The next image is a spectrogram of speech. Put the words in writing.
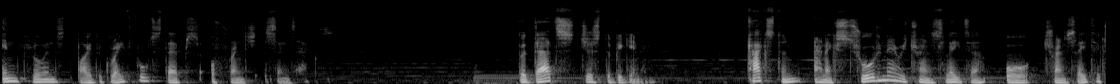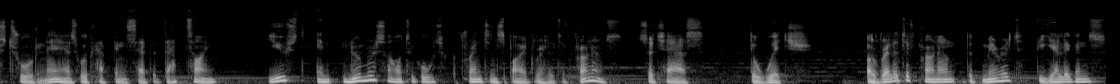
influenced by the grateful steps of French syntax. But that's just the beginning. Caxton, an extraordinary translator, or translator extraordinaire as would have been said at that time, used in numerous articles French inspired relative pronouns, such as the which, a relative pronoun that mirrored the elegance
